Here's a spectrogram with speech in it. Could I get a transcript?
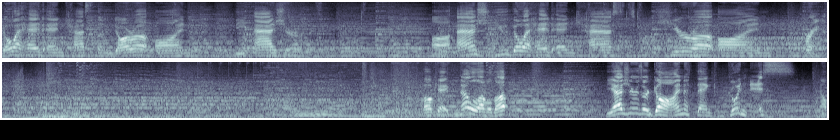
Go ahead and cast Thundara on the Azure. Uh, Ashe, you go ahead and cast Cura on Fran. Okay, Penelo leveled up. The Azures are gone, thank goodness. Now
